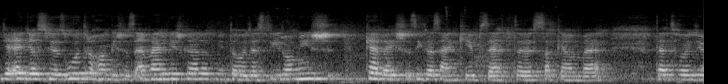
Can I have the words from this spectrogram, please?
Ugye egy az, hogy az ultrahang és az MR vizsgálat, mint ahogy azt írom is, kevés az igazán képzett szakember. Tehát, hogy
